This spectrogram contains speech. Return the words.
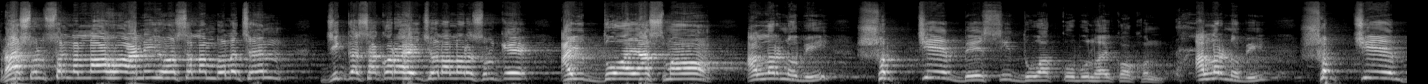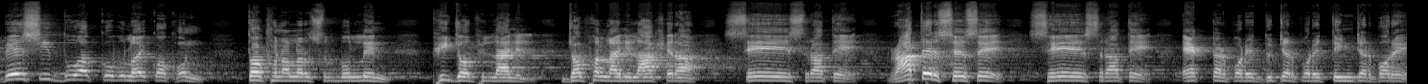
রাসূল সাল্লাল্লাহু আলাইহি ওয়াসাল্লাম বলেছেন, জিজ্ঞাসা করা হয়েছিল আল্লাহ রসুলকে আয়ুদ্দোয়া আসমা? আল্লাহর নবী সবচেয়ে বেশি দোয়া কবুল হয় কখন? আল্লাহর নবী, সবচেয়ে বেশি দোয়া কবুল হয় কখন? তখন আল্লাহ রসুল বললেন, ফি জফিল্লাইল জফল্লাইল আখেরা, শেষ রাতে, রাতের শেষে, শেষ রাতে, একটার পরে, দুইটার পরে, তিনটার পরে,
